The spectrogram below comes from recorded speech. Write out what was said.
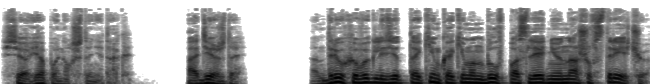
Все, я понял, что не так. Одежда. Андрюха выглядит таким, каким он был в последнюю нашу встречу.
